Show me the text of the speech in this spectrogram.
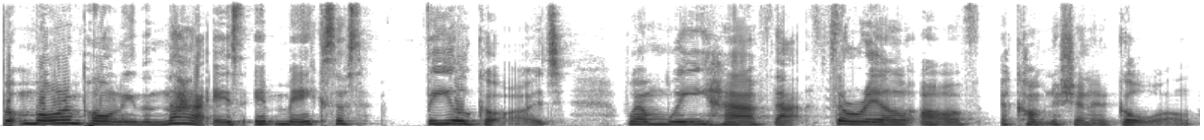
But more importantly than that is it makes us feel good when we have that thrill of accomplishing a goal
